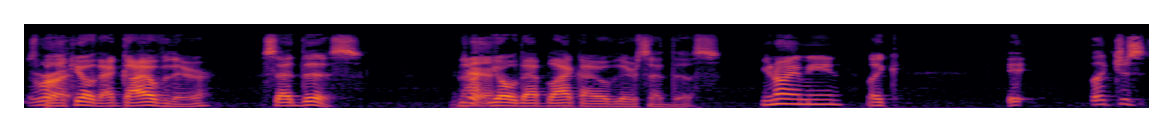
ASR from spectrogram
Just Right. Like, yo, that guy over there said this. Not, Yeah. yo, that black guy over there said this. You know what I mean? Like, it, like just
